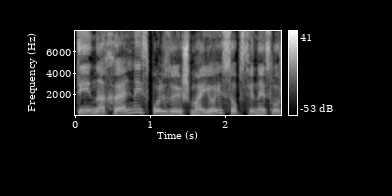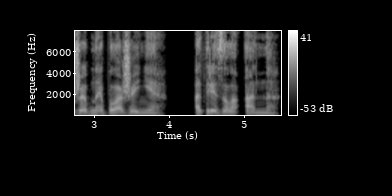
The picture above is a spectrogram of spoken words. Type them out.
«Ты нахально используешь мое и собственное служебное положение», — отрезала Анна.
